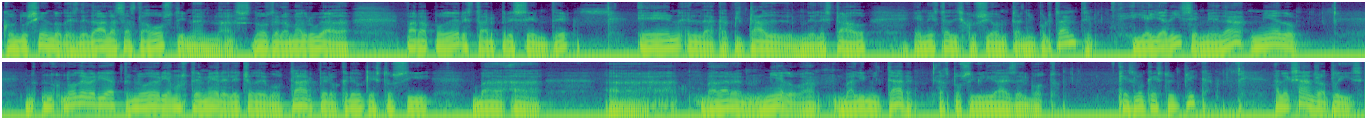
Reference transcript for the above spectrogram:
conduciendo desde Dallas hasta Austin a las 2 de la madrugada para poder estar presente en la capital del estado en esta discusión tan importante. Y ella dice, me da miedo. No, debería, no deberíamos temer el hecho de votar, pero creo que esto sí va a, va a dar miedo, va a limitar las posibilidades del voto. ¿Qué es lo que esto implica? Alexandra, please.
